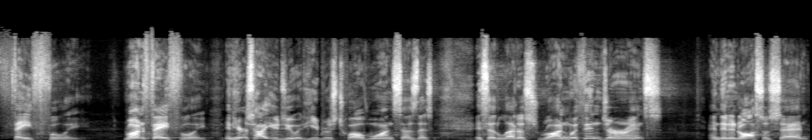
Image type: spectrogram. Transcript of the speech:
faithfully. Run faithfully. And here's how you do it. Hebrews 12:1 says this. It said, "Let us run with endurance." And then it also said,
